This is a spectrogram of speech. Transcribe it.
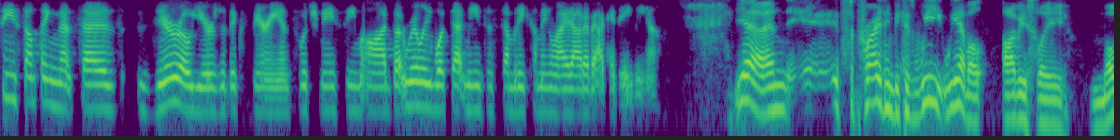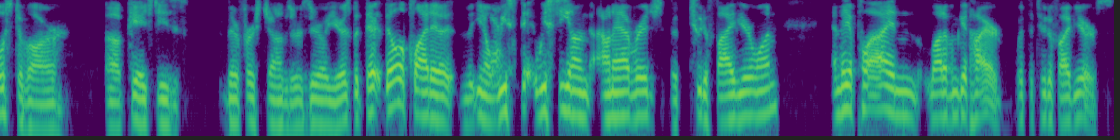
see something that says zero years of experience, which may seem odd, but really what that means is somebody coming right out of academia. Yeah, and it's surprising because we we have a, obviously most of our uh, PhDs their first jobs are zero years, but they'll apply to you know yeah. we st- we see on on average the two to five year one, and they apply, and a lot of them get hired with the two to five years.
